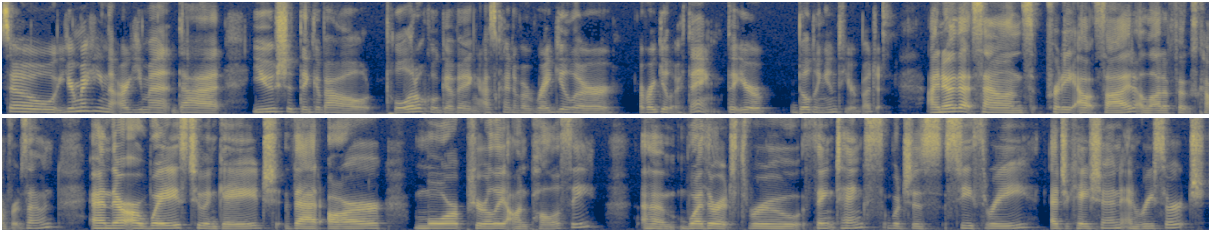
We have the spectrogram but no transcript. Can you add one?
So you're making the argument that you should think about political giving as kind of a regular a regular thing that you're building into your budget. I know that sounds pretty outside a lot of folks' comfort zone, and there are ways to engage that are more purely on policy, um, whether it's through think tanks, which is C3 education and research,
